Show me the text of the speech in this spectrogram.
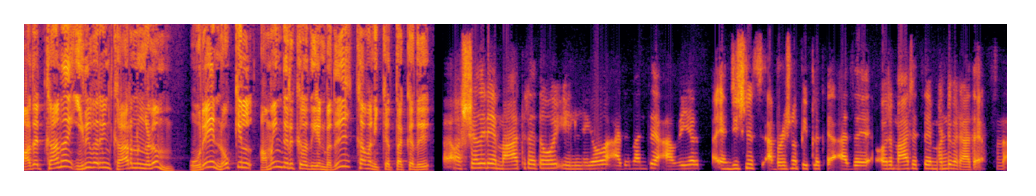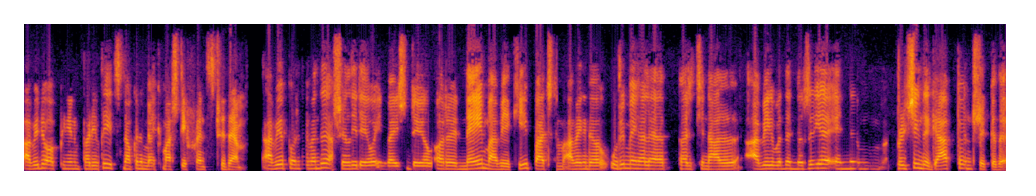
அதற்கான இருவரின் காரணங்களும் ஒரே நோக்கில் அமைந்திருக்கிறது என்பது கவனிக்கத்தக்கது. ஆஸ்திரேலியிலே மாத்துறதோ இல்லையோ அது வந்து அவைய இண்டிஜினஸ் அபரிஜினல் பீப்புளுக்கு அது ஒரு மாற்றத்தை கொண்டு வராது. அவையோட ஒப்பீனியன் படி it's not make much difference to them அவைய பொறுத்து வந்து ஆஸ்திரேலியா இன்வைஷன்டையோ ஒரு நேம் அவைக்கு பட் அவங்க உரிமைகளை பறிச்சினால் அவை வந்து நிறைய இன்னும் பிரிட்ஜிங் த கேப் இருக்குது.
